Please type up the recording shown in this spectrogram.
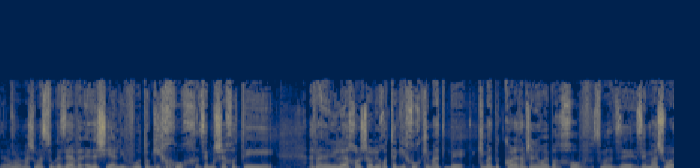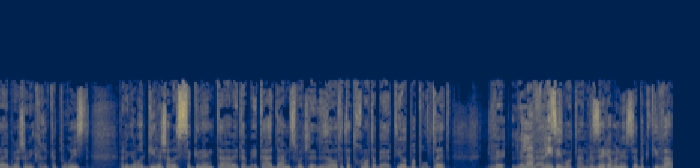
זה לא משהו מהסוג הזה, אבל איזושהי עליבות או גיחוך, זה מושך אותי... אז אני לא יכול שלא לראות את הגיחוך כמעט, ב, כמעט בכל אדם שאני רואה ברחוב. זאת אומרת, זה, זה משהו אולי בגלל שאני קריקטוריסט, ואני גם רגיל ישר לסגנן את, את, את האדם, זאת אומרת, לזהות את התכונות הבעייתיות בפורטרט, ולהעצים אותן, וזה okay. גם אני עושה בכתיבה.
